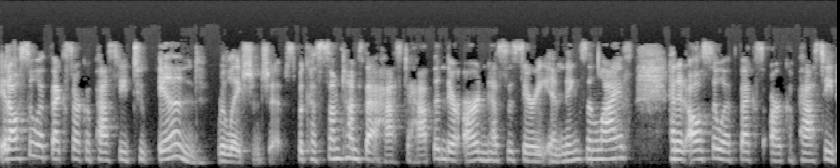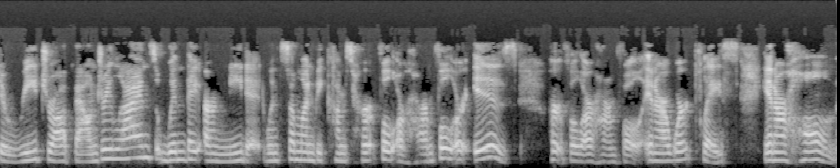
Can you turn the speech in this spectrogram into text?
It also affects our capacity to end relationships because sometimes that has to happen. There are necessary endings in life. And it also affects our capacity to redraw boundary lines when they are needed, when someone becomes hurtful or harmful or is hurtful or harmful in our workplace, in our home,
